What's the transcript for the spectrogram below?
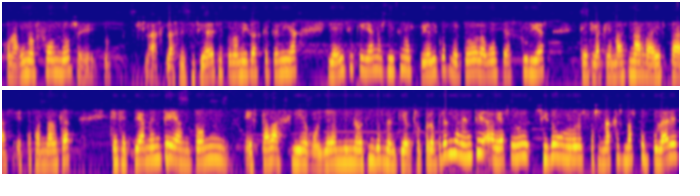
con algunos fondos eh, pues, las, las necesidades económicas que tenía y ahí sí que ya nos dicen los periódicos, sobre todo La Voz de Asturias, que es la que más narra estas, estas andanzas, que efectivamente Antón estaba ciego ya en 1928, pero previamente había sido, uno de los personajes más populares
